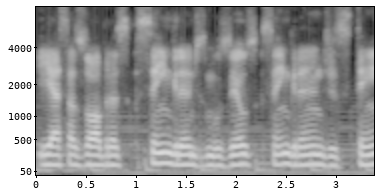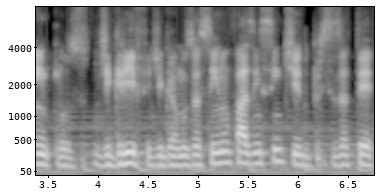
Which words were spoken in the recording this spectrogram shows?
e essas obras sem grandes museus, sem grandes templos de grife, digamos assim, não fazem sentido. Precisa ter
